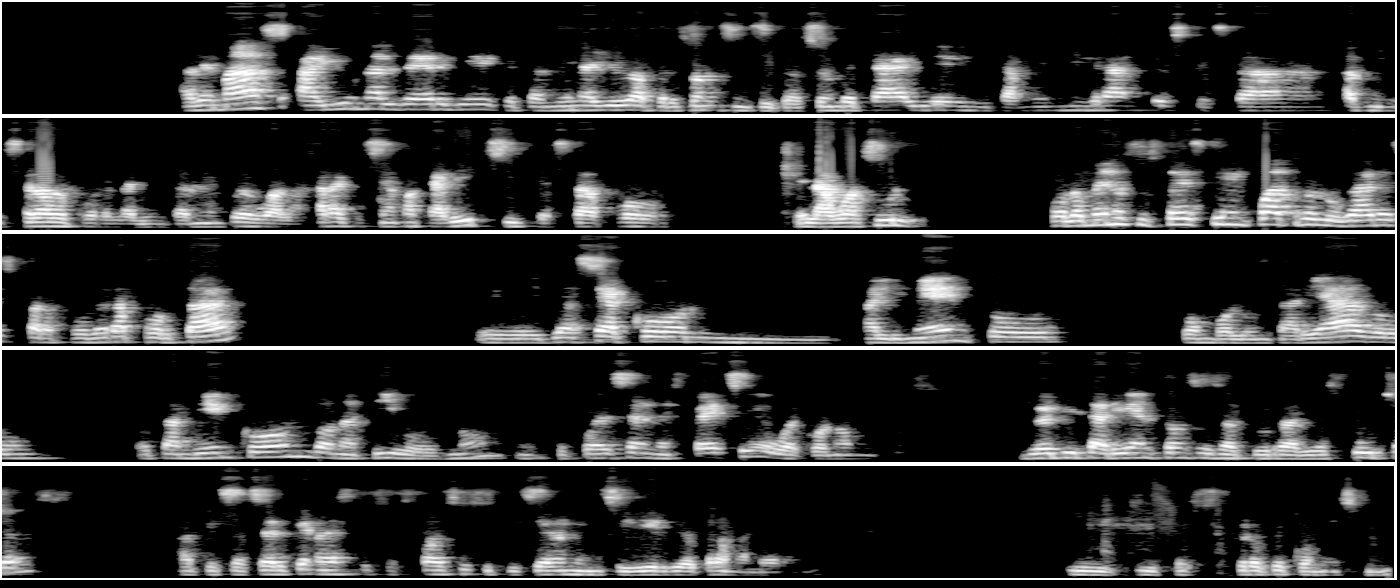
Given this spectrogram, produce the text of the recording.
Además, hay un albergue que también ayuda a personas en situación de calle y también migrantes que está administrado por el Ayuntamiento de Guadalajara que se llama Caripsi, que está por el Agua Azul. Por lo menos ustedes tienen cuatro lugares para poder aportar, eh, ya sea con alimento, con voluntariado, o también con donativos, ¿no? Que puede ser en especie o económicos. Yo invitaría entonces a tus radioescuchas a que se acerquen a estos espacios y quisieran incidir de otra manera. Y, pues creo que con eso.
